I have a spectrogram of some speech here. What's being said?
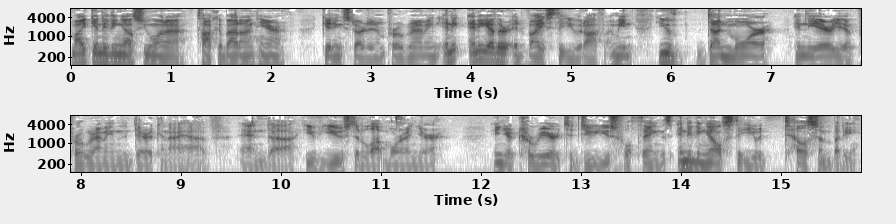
Mike, anything else you want to talk about on here? Getting started in programming. Any any other advice that you would offer? I mean, you've done more in the area of programming than Derek and I have, and uh, you've used it a lot more in your in your career to do useful things. Anything else that you would tell somebody,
